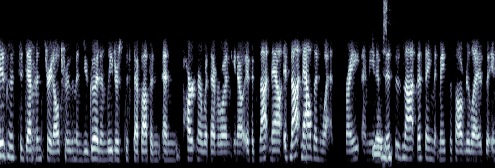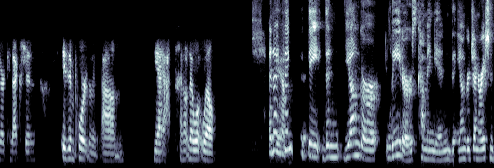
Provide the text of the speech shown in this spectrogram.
business to demonstrate altruism and do good and leaders to step up and, and partner with everyone, you know, if it's not now, if not now, then when? right? I mean, yes. if this is not the thing that makes us all realize that interconnection is important, um, yeah, I don't know what will. And I yeah. think that the the younger leaders coming in, the younger generation,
